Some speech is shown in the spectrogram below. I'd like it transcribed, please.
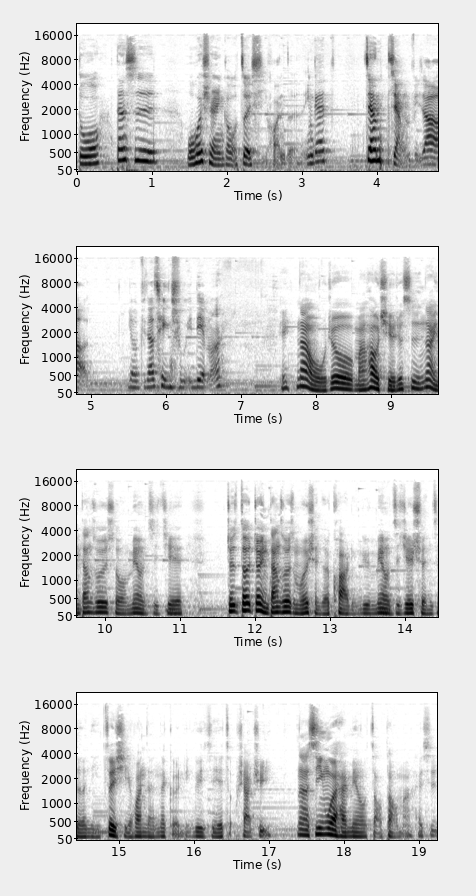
多，但是我会选一个我最喜欢的，应该这样讲比较有比较清楚一点吗？诶，那我就蛮好奇的，就是那你当初为什么没有直接？就都就你当初为什么会选择跨领域，没有直接选择你最喜欢的那个领域直接走下去？那是因为还没有找到吗？还是？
